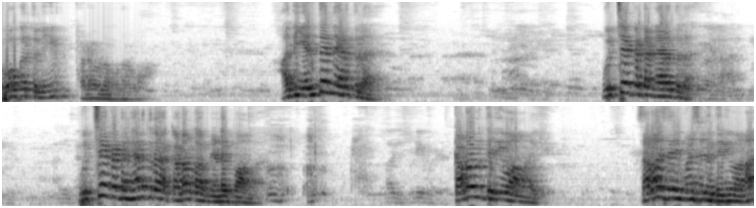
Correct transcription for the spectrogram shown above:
போகத்துலேயும் கடவுளை உணர்வான். அது எந்த நேரத்தில்? உச்சக்கட்ட நேரத்தில். உச்சக்கட்ட நேரத்தில் கடவுள் அப்படி நினைப்பான் கடவுள் தெரியுமா அவனுக்கு? சராசரி மனுஷனுக்கு தெரியுமானா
